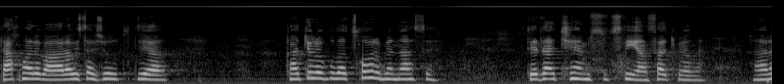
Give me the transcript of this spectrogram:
დახმარება არავისთან შეუძლია. გაჭირებულად ცხოვრობენ ასე. დედა ჩემს უცდიან საჭმელი. არ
